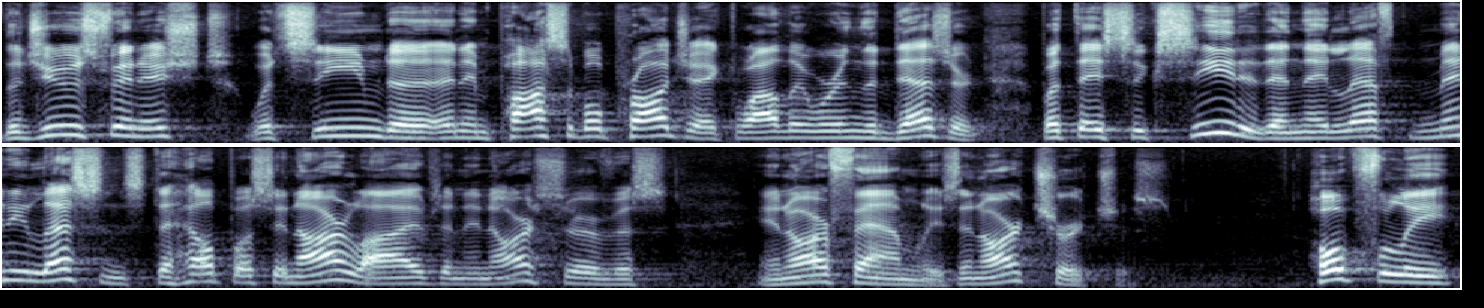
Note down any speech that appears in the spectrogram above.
the Jews finished what seemed a, an impossible project while they were in the desert, but they succeeded and they left many lessons to help us in our lives and in our service, in our families, in our churches. Hopefully,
